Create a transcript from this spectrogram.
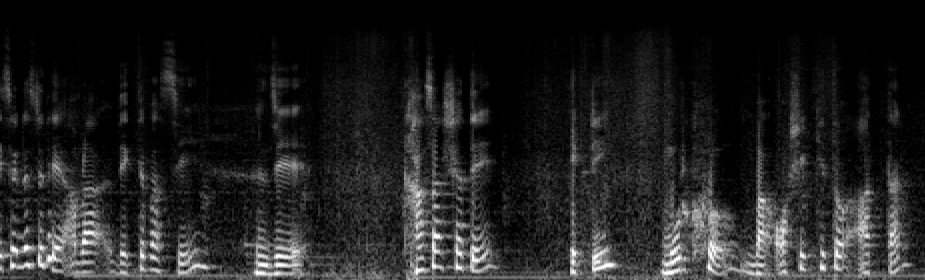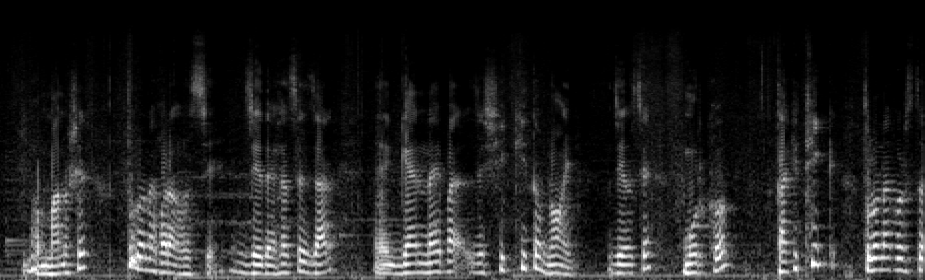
এই সেন্টেন্সটিতে আমরা দেখতে পাচ্ছি যে খাঁচার সাথে একটি মূর্খ বা অশিক্ষিত আত্মার বা মানুষের তুলনা করা হচ্ছে, যে দেখাচ্ছে যার জ্ঞান নাই বা যে শিক্ষিত নয়, যে হচ্ছে মূর্খ, তাকে ঠিক তুলনা করতে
